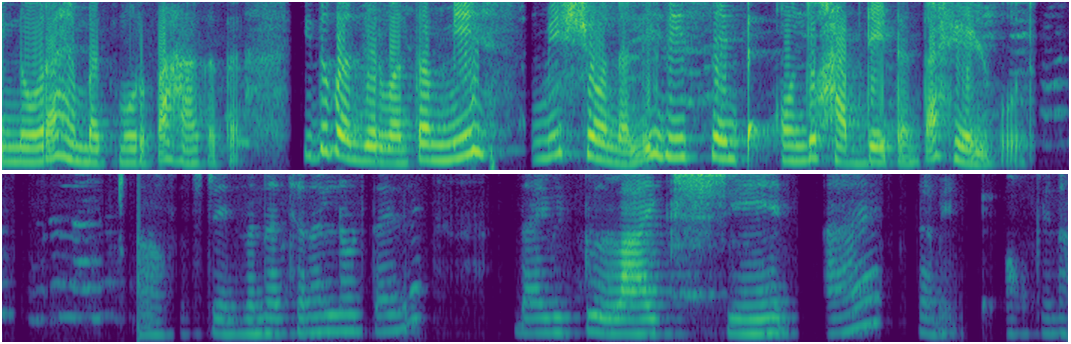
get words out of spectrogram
ಇನ್ನೂರ ಎಂಬತ್ತ್ಮೂರು ರೂಪಾಯಿ ಆಗುತ್ತೆ. ಇದು ಬಂದಿರುವಂಥ ಮೀಸ್ ಮೀಶೋನಲ್ಲಿ ರೀಸೆಂಟ್ ಒಂದು ಅಪ್ಡೇಟ್ ಅಂತ ಹೇಳ್ಬೋದು. ಫಸ್ಟ್ ನನ್ನ ಚಾನಲ್ ನೋಡ್ತಾ ಇದ್ದರೆ ದಯವಿಟ್ಟು ಲೈಕ್ ಶೇರ್ ಆ್ಯಂಡ್ ಕಮೆಂಟ್ ಓಕೆನಾ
